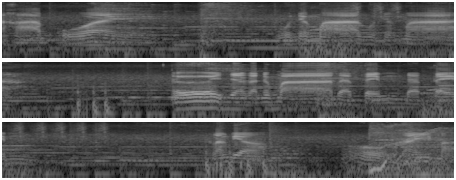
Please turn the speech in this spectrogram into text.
ล่ะครับ โอ้ยหมุนยังมาหมุนยังมา เอ้ยเจอกันยังมา แบบเต็ม แบบเต็ม ครั้งเดียว โอ้โหไม่มา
